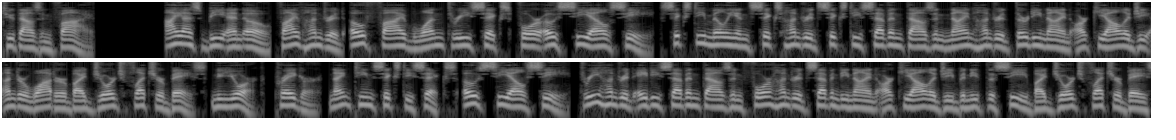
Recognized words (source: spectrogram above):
2005. ISBN 0-500-05136-4 OCLC, 60667939 Archaeology Underwater by George Fletcher Bass New York, Praeger, 1966 OCLC, 387479 Archaeology Beneath the Sea by George Fletcher Bass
